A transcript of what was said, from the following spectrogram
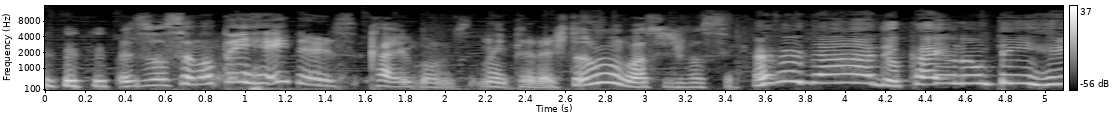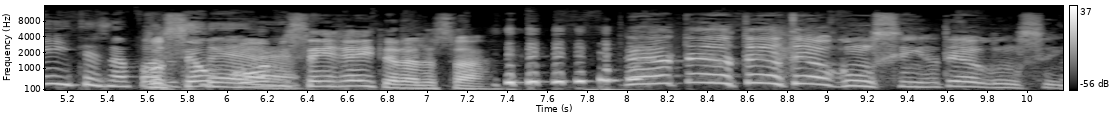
Mas você não tem haters, Caio Gomes, na internet. Todo mundo gosta de você. É verdade, o Caio não tem haters na Você é um Gomes sem hater, olha só. É, Eu tenho, eu tenho, eu tenho alguns sim, eu tenho alguns sim.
